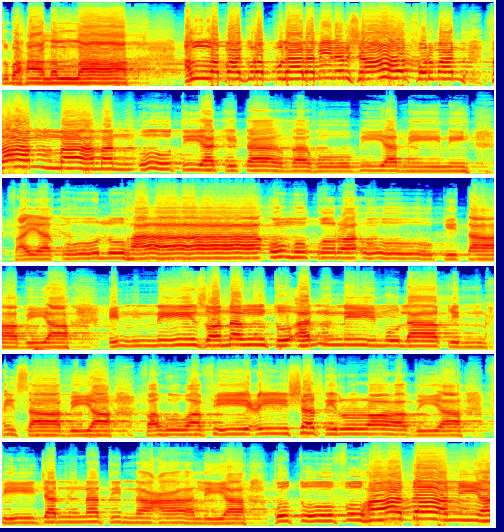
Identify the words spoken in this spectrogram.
সুবহানাল্লাহ। আল্লাহ পাক রব্বুল আলামিন ইরশাদ ফরমান ফাম্মা মান উতিয়া কিতাবাহু বিয়ামিনি, ফায়াকুলু হা উমকরাউ কিতাবিয়া, ইন্নী জানানতু আন্নী মুলাকিন হিসাবিয়া, ফাহুয়া ফি ঈশাতির রাদিয়া, ফি জান্নাতিন আলিয়া, কুতুফুহা দানিয়া,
